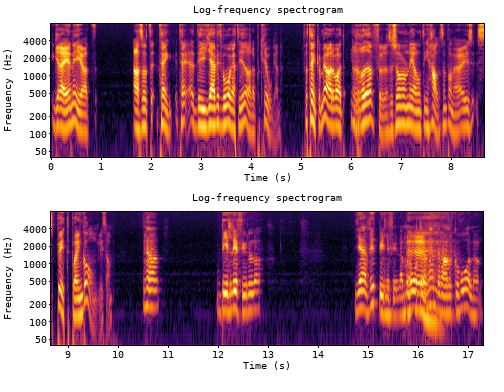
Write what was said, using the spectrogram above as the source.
grejen är ju att... Alltså tänk, det är ju jävligt vågat att göra det på krogen. För tänk om jag hade varit Mm. rövfull och så körde hon ner någonting i halsen på mig. Jag hade ju spytt på en gång liksom. Ja. Billig fylla. Jävligt billig fylla. Man Eh. återanvänder alkoholen.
